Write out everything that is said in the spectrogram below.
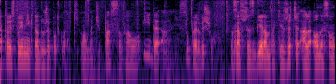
A to jest pojemnik na duże podkładki. O, będzie pasowało idealnie. Super wyszło. Zawsze zbieram takie rzeczy, ale one są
